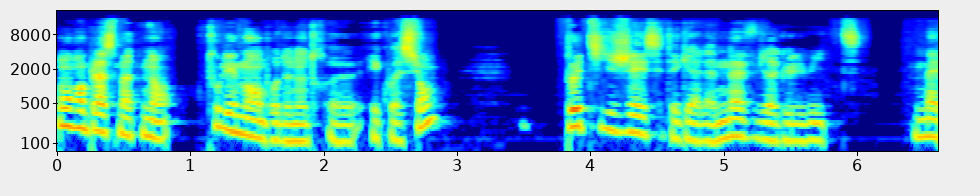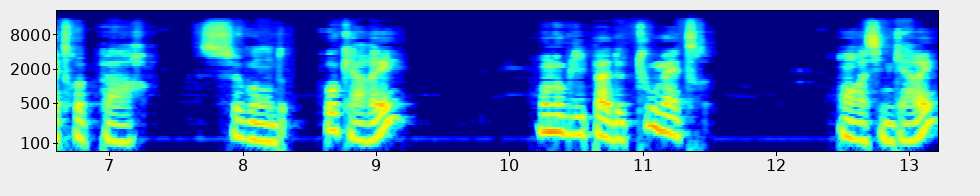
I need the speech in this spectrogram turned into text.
On remplace maintenant tous les membres de notre équation. Petit g c'est égal à 9,8 mètres par seconde au carré. On n'oublie pas de tout mettre en racine carrée.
